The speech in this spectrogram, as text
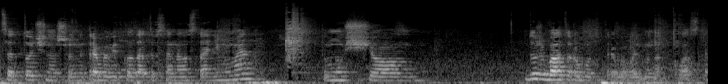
це точно, що не треба відкладати все на останній момент, тому що дуже багато роботи треба в альманах вкласти.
